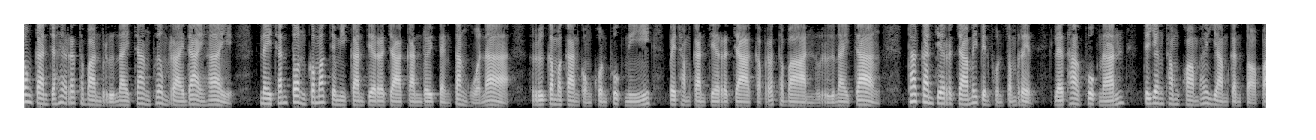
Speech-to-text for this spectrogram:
ต้องการจะให้รัฐบาลหรือนายจ้างเพิ่มรายได้ให้ ในชั้นต้นก็มักจะมีการเจรจากันโดยแต่งตั้งหัวหน้า หรือกรรมการของคนพวกนี้ไปทำการเจรจากับรัฐบาลหรือนายจ้าง ถ้าการเจรจาไม่เป็นผลสำเร็จ และถ้าพวกนั้น จะยังทำความพยายามกันต่อไป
